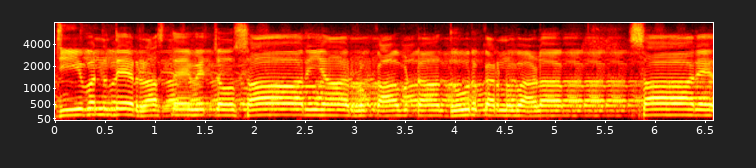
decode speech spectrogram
ਜੀਵਨ ਦੇ ਰਸਤੇ ਵਿੱਚੋਂ ਸਾਰੀਆਂ ਰੁਕਾਵਟਾਂ ਦੂਰ ਕਰਨ ਵਾਲਾ, ਸਾਰੇ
